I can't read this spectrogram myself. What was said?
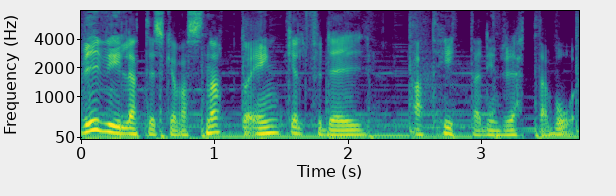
Vi vill att det ska vara snabbt och enkelt för dig att hitta din rätta vård.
